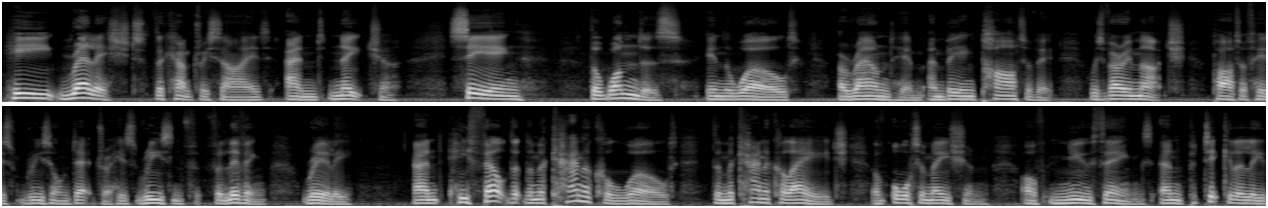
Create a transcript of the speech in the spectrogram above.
He relished the countryside and nature, seeing the wonders in the world around him and being part of it was very much part of his raison d'etre, his reason for, for living, really. And he felt that the mechanical world, the mechanical age of automation, of new things, and particularly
